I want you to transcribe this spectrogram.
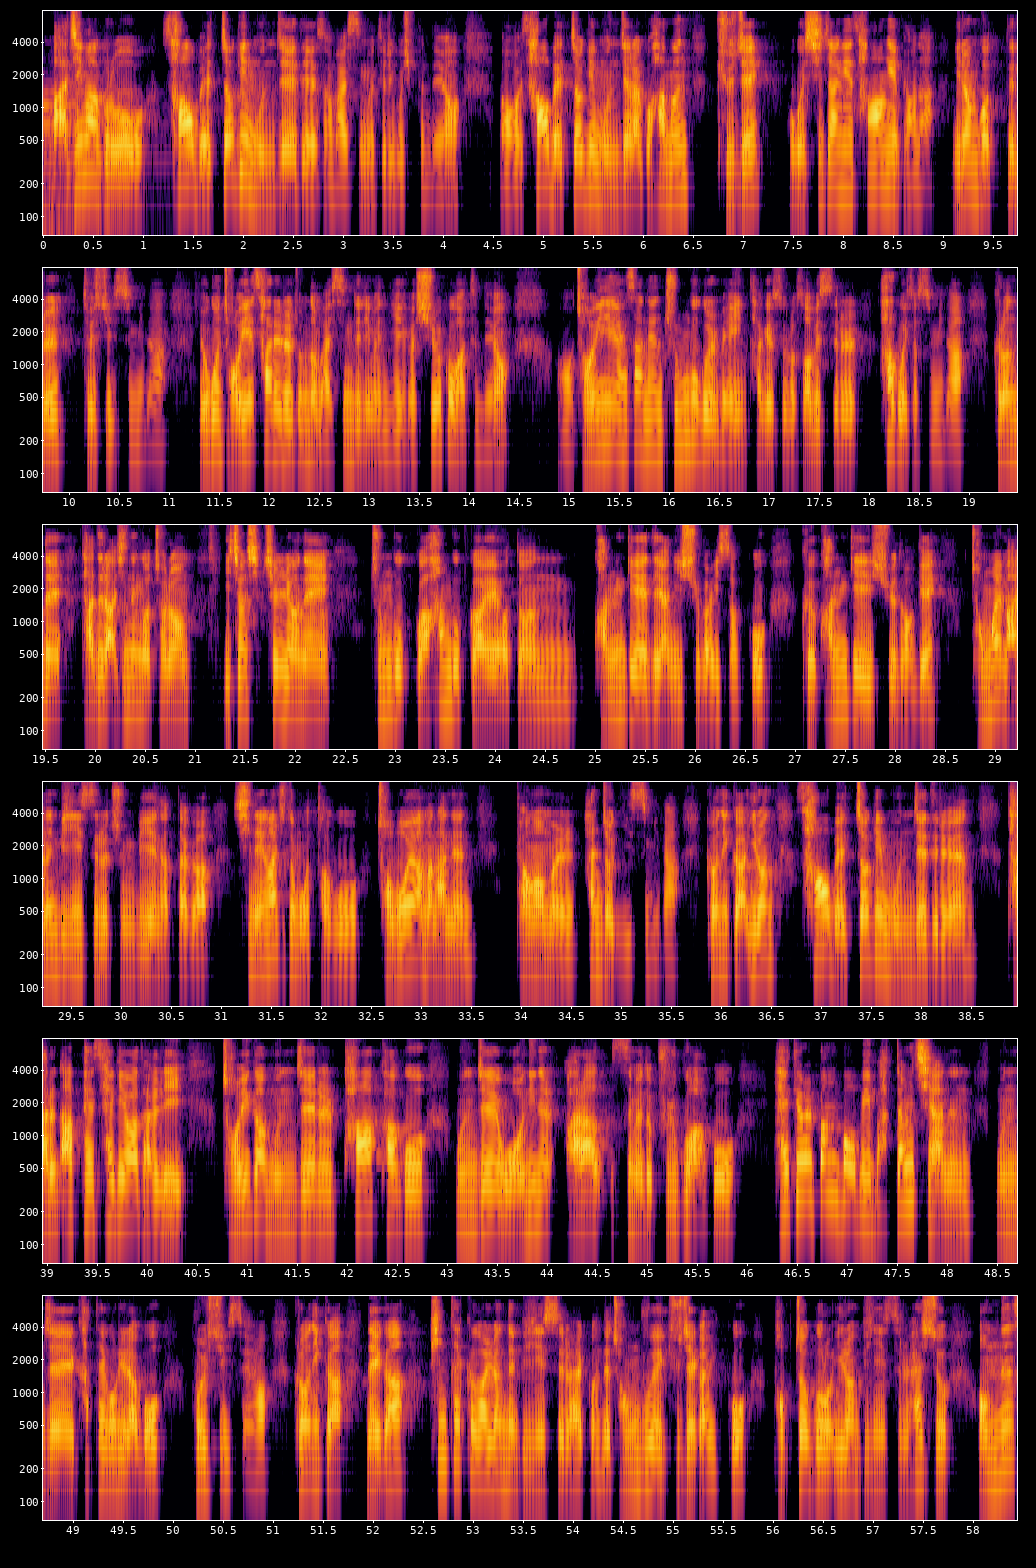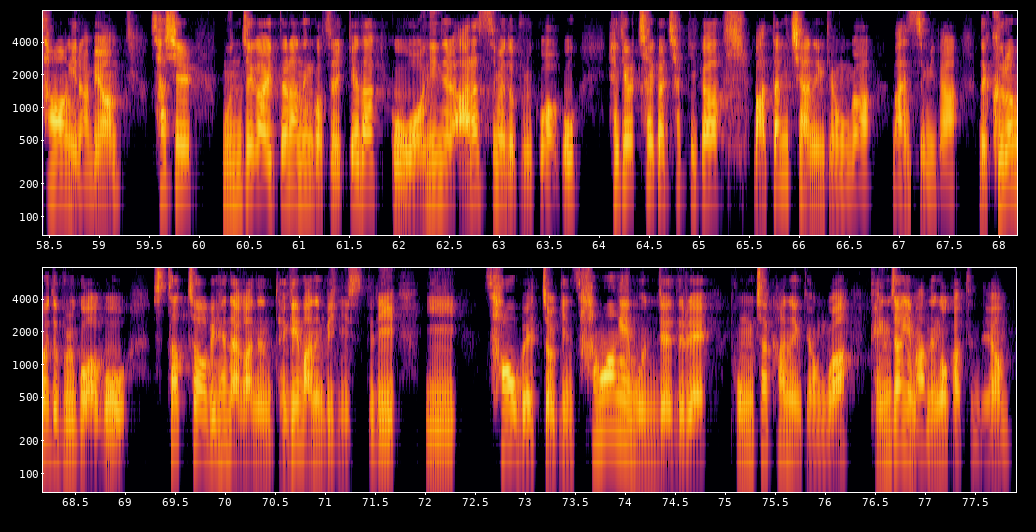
마지막으로 사업 외적인 문제에 대해서 말씀을 드리고 싶은데요. 어, 사업 외적인 문제라고 함은 규제 혹은 시장의 상황의 변화 이런 것들을 들 수 있습니다. 요건 저희의 사례를 좀 더 말씀드리면 이해가 쉬울 것 같은데요. 어, 저희 회사는 중국을 main target으로 서비스를 하고 있었습니다. 그런데 다들 아시는 것처럼 2017년에 중국과 한국과의 어떤 관계에 대한 이슈가 있었고 그 관계 이슈 덕에 정말 많은 비즈니스를 준비해 놨다가 진행하지도 못하고 접어야만 하는 경험을 한 적이 있습니다. 그러니까 이런 사업 외적인 문제들은 다른 앞에 세 개와 달리 저희가 문제를 파악하고 문제의 원인을 알았음에도 불구하고 해결 방법이 마땅치 않은 문제 카테고리라고 볼 수 있어요. 그러니까 내가 핀테크 관련된 비즈니스를 할 건데 정부의 규제가 있고 법적으로 이런 비즈니스를 할 수 없는 상황이라면 사실 문제가 있다는 것을 깨닫고 원인을 알았음에도 불구하고 해결책을 찾기가 마땅치 않은 경우가 많습니다. 근데 그럼에도 불구하고 스타트업이 해나가는 되게 많은 비즈니스들이 이 사업 외적인 상황의 문제들에 봉착하는 경우가 굉장히 많은 것 같은데요.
